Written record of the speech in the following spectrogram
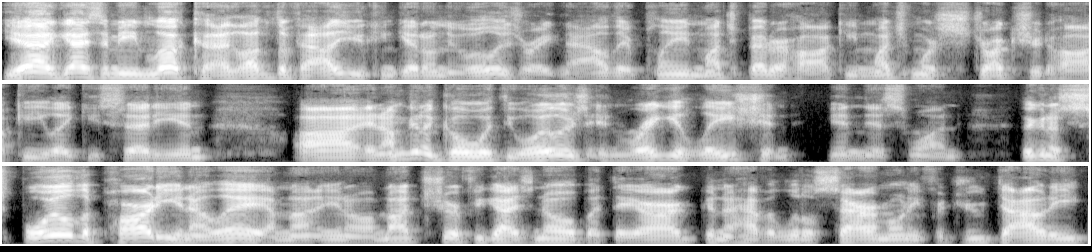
Yeah, guys. I mean, look, I love the value you can get on the Oilers right now. They're playing much better hockey, much more structured hockey, like you said, Ian. Uh, and I'm going to go with the Oilers in regulation in this one. They're going to spoil the party in LA. I'm not, you know, I'm not sure if you guys know, but they are going to have a little ceremony for Drew Doughty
